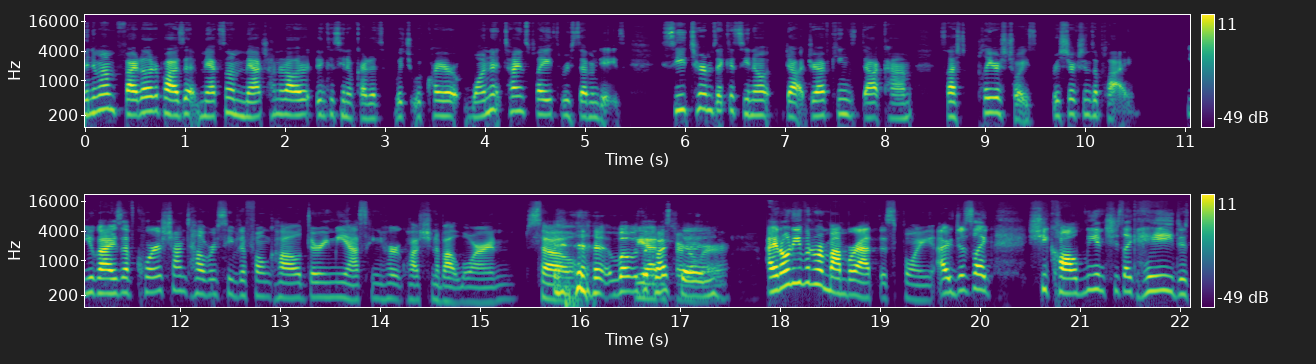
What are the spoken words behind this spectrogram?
Minimum $5 deposit, maximum match $100 in casino credits, which require one times play through seven days. See terms at casino.draftkings.com slash players choice. Restrictions apply. You guys, of course, Chantel received a phone call during me asking her a question about Lauren. So what was the had to start question? I don't even remember at this point. I just like she called me and she's like, "Hey, did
